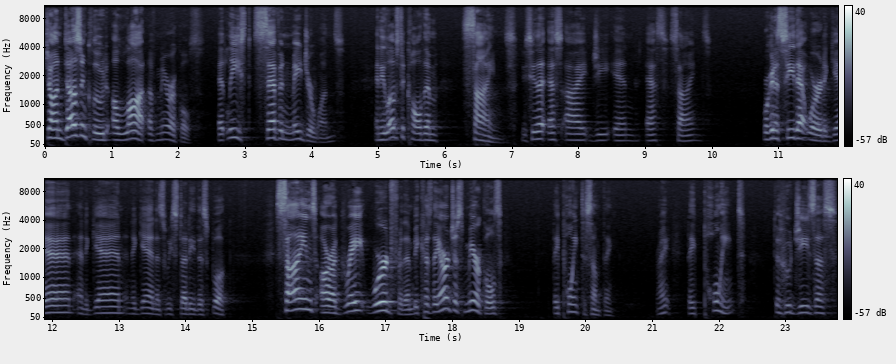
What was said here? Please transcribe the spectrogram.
John does include a lot of miracles, at least seven major ones. And he loves to call them signs. You see that S I G N S, signs? We're going to see that word again and again and again as we study this book. Signs are a great word for them because they aren't just miracles, they point to something, right? They point to who Jesus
